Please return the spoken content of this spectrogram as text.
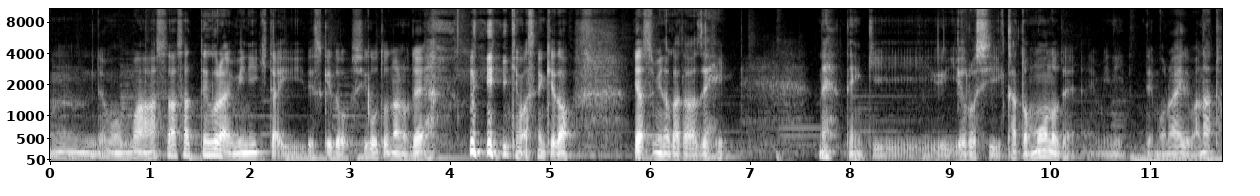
うん、でもまあ明日明後日ぐらい見に行きたいですけど仕事なので 行けませんけど休みの方はぜひ。ね、天気よろしいかと思うので見に行ってもらえればなと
